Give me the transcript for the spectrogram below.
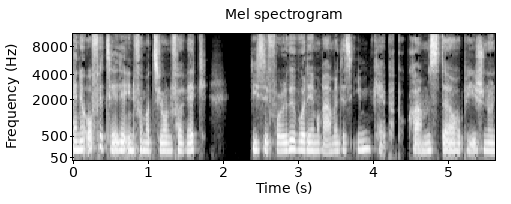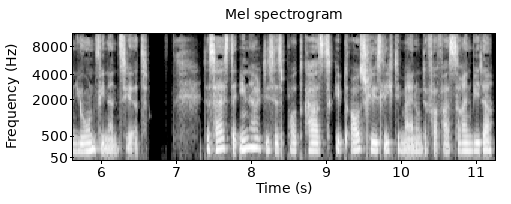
Eine offizielle Information vorweg. Diese Folge wurde im Rahmen des IMCAP-Programms der Europäischen Union finanziert. Das heißt, der Inhalt dieses Podcasts gibt ausschließlich die Meinung der Verfasserin wieder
